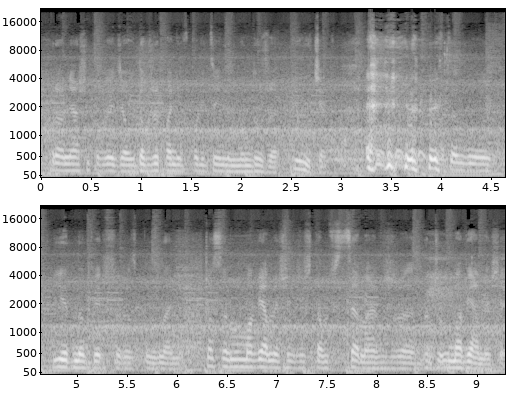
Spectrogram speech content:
ochroniarz i powiedział, dobrze pani w policyjnym mundurze i uciekł. to było jedno pierwsze rozpoznanie. Czasem umawiamy się gdzieś tam w scenach, że, znaczy umawiamy się.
